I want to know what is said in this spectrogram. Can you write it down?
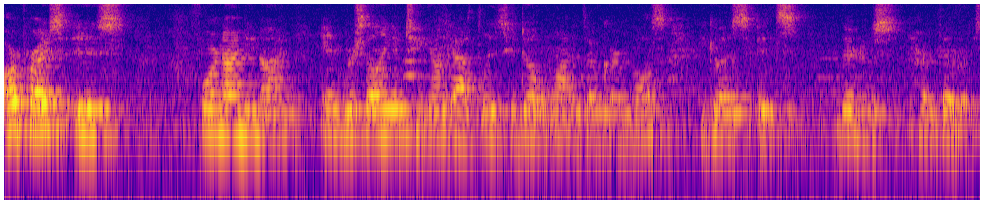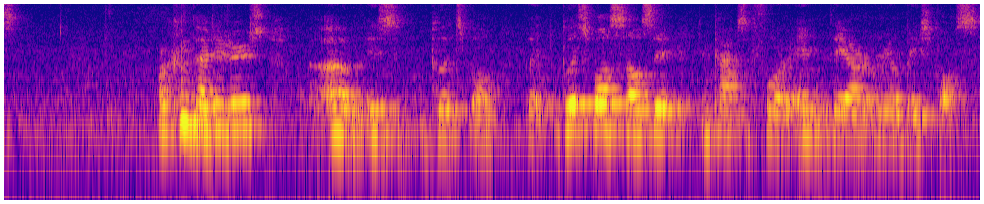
Our price is $4.99 and we're selling it to young athletes who don't want to throw curveballs because it's they're going to hurt their wrist. Our competitors um, is Blitzball. But Blitzball sells it in packs of four, and they are real baseballs.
